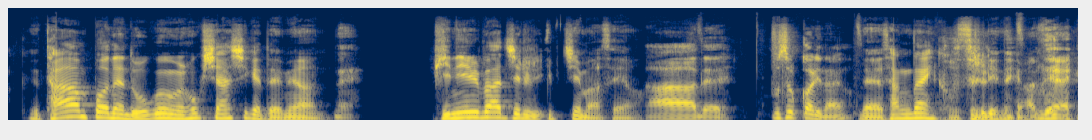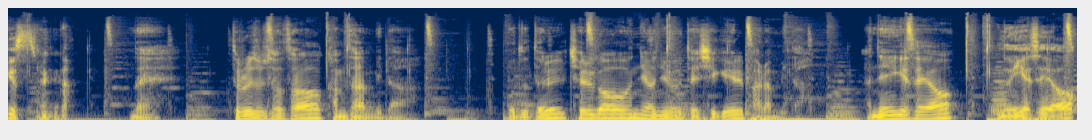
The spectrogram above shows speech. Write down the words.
그 다음번에 녹음을 혹시 하시게 되면 네. 비닐 바지를 입지 마세요. 아, 네. 부술거리나요? 네, 상당히 거슬리네요. 아, 네, 알겠습니다. 네. 들어주셔서 감사합니다. 모두들 즐거운 연휴 되시길 바랍니다. 안녕히 계세요. 안녕히 계세요.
